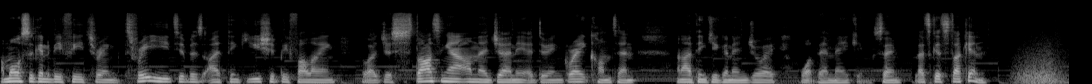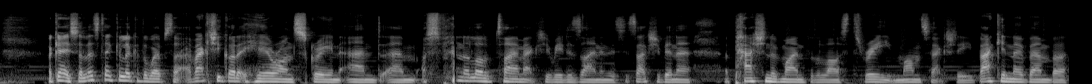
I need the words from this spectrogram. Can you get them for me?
I'm also going to be featuring three YouTubers I think you should be following who are just starting out on their journey of doing great content. And I think you're going to enjoy what they're making. So let's get stuck in. Okay, so let's take a look at the website. I've actually got it here on screen and um, I've spent a lot of time actually redesigning this. It's actually been a, a, passion of mine for the last three months actually. Back in November,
